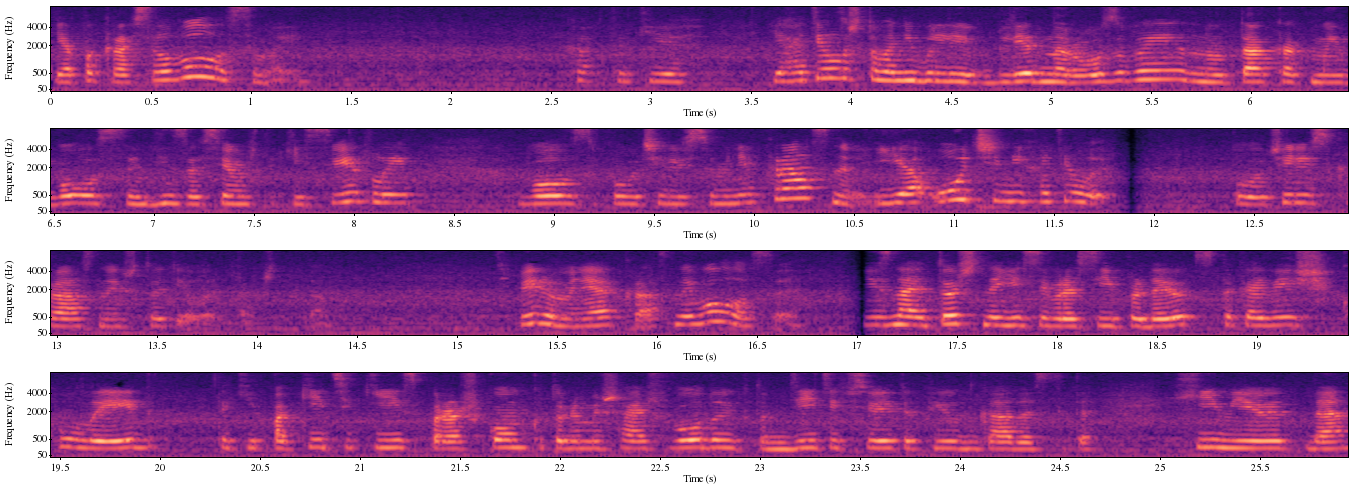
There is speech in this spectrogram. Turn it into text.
Я покрасила волосы мои. Как такие Я хотела, чтобы они были бледно-розовые, но так как мои волосы не совсем уж такие светлые, волосы получились у меня красными, и я очень не хотела получились красные, что делать, так что да. Теперь у меня красные волосы. Не знаю точно, если в России продается такая вещь Kool-Aid, такие пакетики с порошком, которые мешаешь воду, и потом дети все это пьют, гадость, это химию, да.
